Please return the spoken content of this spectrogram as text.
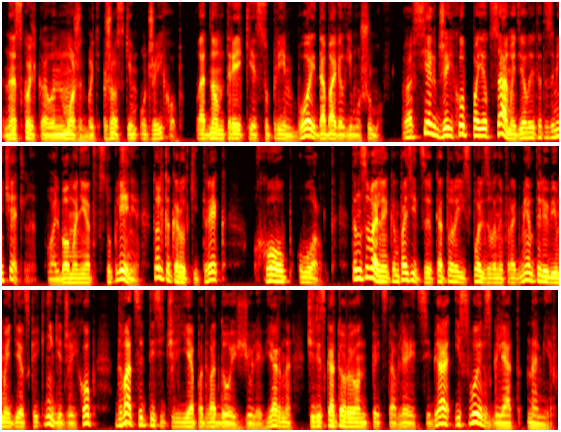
Насколько он может быть жестким у Джей Хоп. В одном треке Supreme Boy добавил ему шумов. Во всех Джей Хоп поет сам и делает это замечательно. У альбома нет вступления, только короткий трек «Hope World». Танцевальная композиция, в которой использованы фрагменты любимой детской книги Джей Хоп «20 тысяч лье под водой» Жюля Верна, через которую он представляет себя и свой взгляд на мир.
